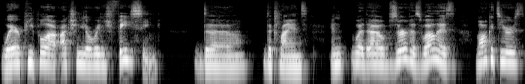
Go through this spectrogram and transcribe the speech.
where people are actually already facing the, the clients. And what I observe as well is marketers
